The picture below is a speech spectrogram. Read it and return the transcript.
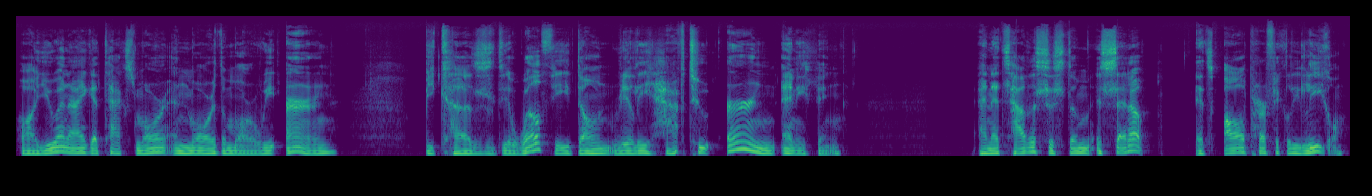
while you and I get taxed more and more the more we earn because the wealthy don't really have to earn anything. And it's how the system is set up. It's all perfectly legal.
